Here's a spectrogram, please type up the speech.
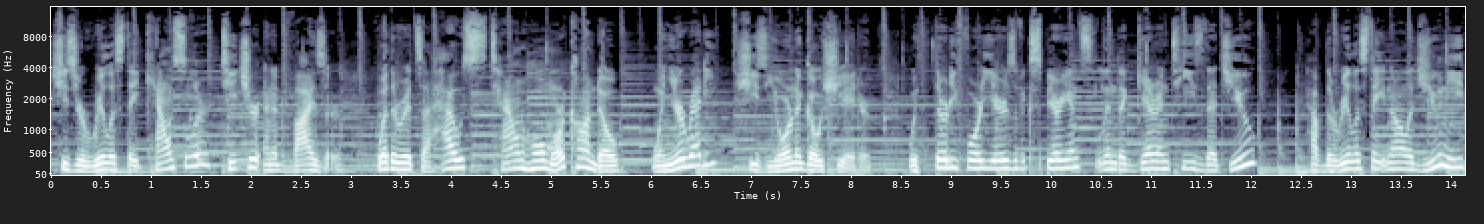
She's your real estate counselor, teacher, and advisor. Whether it's a house, townhome, or condo, when you're ready, she's your negotiator. With 34 years of experience, Linda guarantees that you have the real estate knowledge you need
